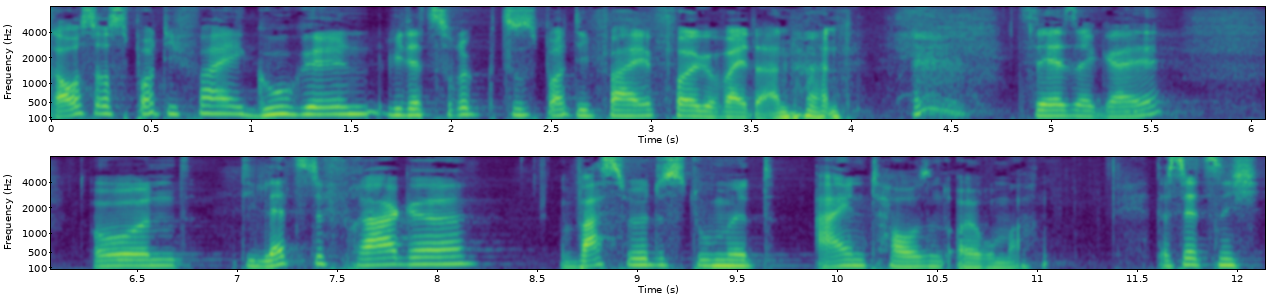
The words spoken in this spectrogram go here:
raus aus Spotify, googeln, wieder zurück zu Spotify, Folge weiter anhören. Sehr, sehr geil. Und die letzte Frage, was würdest du mit 1000 Euro machen? Das ist jetzt nicht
